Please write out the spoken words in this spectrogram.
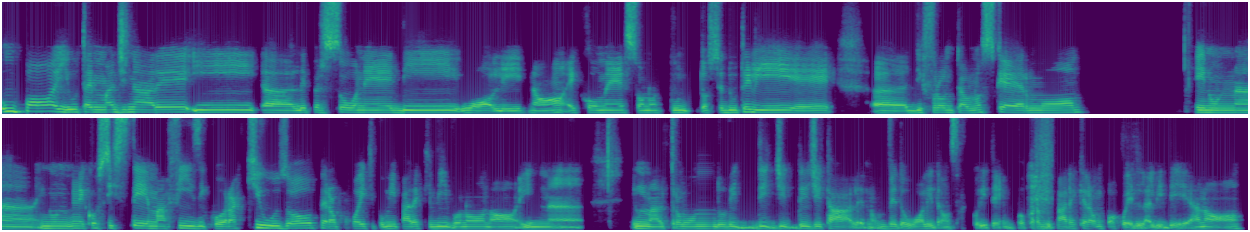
un po' aiuta a immaginare i, uh, le persone di Wally, no? E come sono appunto sedute lì e uh, di fronte a uno schermo in un, in un, ecosistema fisico racchiuso, però poi tipo mi pare che vivono no? in, in, un altro mondo vi, dig, digitale. Non vedo Wally da un sacco di tempo, però mi pare che era un po' quella l'idea, no?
